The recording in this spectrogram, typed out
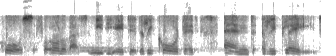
course, for all of us, mediated, recorded, and replayed.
